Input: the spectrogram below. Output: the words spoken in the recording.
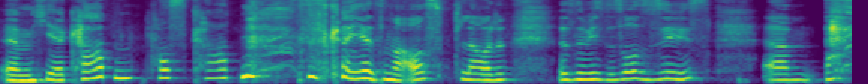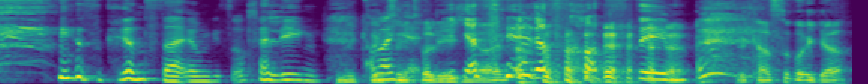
ähm, hier Karten, Postkarten? Das kann ich jetzt mal ausplaudern. Das ist nämlich so süß. Ähm, jetzt grinst da irgendwie so verlegen. Nee, Aber ich, nicht verlegen, ich erzähle das trotzdem. Das kannst du ruhig, ja.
